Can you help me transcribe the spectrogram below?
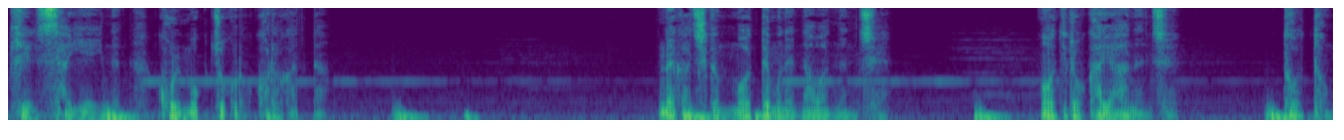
길 사이에 있는 골목 쪽으로 걸어갔다. 내가 지금 뭐 때문에 나왔는지, 어디로 가야 하는지 도통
